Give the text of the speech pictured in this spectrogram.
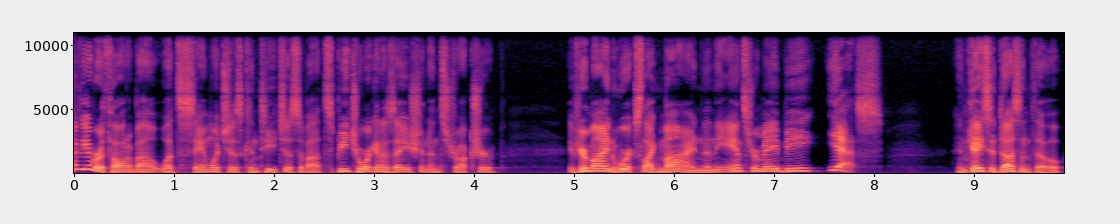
Have you ever thought about what sandwiches can teach us about speech organization and structure? If your mind works like mine, then the answer may be yes. In case it doesn't, though,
